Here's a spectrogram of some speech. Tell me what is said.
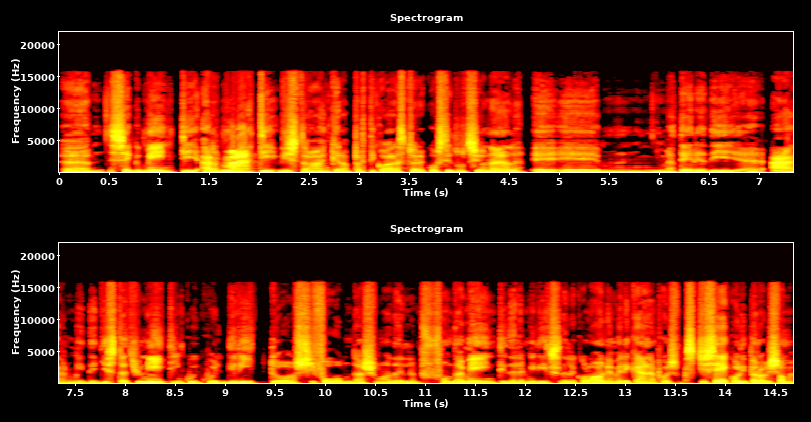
eh, segmenti armati, visto anche la particolare storia costituzionale e, e, in materia di eh, armi degli Stati Uniti, in cui quel diritto si fonda su uno dei fondamenti delle milizie delle colonie americane, poi sono passati secoli, però insomma,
